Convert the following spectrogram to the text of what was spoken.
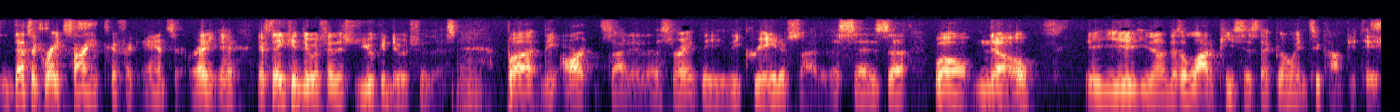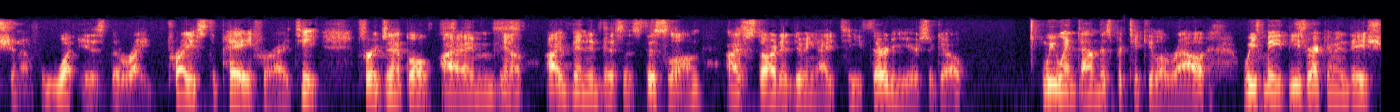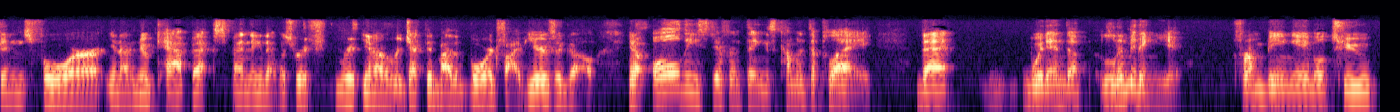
that's a great scientific answer, right? If, if, they can do it for this, you can do it for this. Mm-hmm. But the art side of this, right, the the creative side of this says, uh, well, no, you, you know, there's a lot of pieces that go into computation of what is the right price to pay for IT. For example, I'm, you know, I've been in business this long. I've started doing IT 30 years ago we went down this particular route. We've made these recommendations for you know new capex spending that was re, re, you know rejected by the board five years ago. You know all these different things come into play that would end up limiting you from being able to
